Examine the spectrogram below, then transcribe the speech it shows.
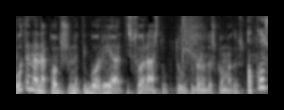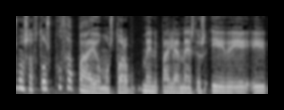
ούτε να ανακόψουν την πορεία της φθοράς του, του κυβερνώντος κόμματος. Ο κόσμος αυτός πού θα πάει όμως τώρα που μένει πάλι ανέστιος; Η, η, η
